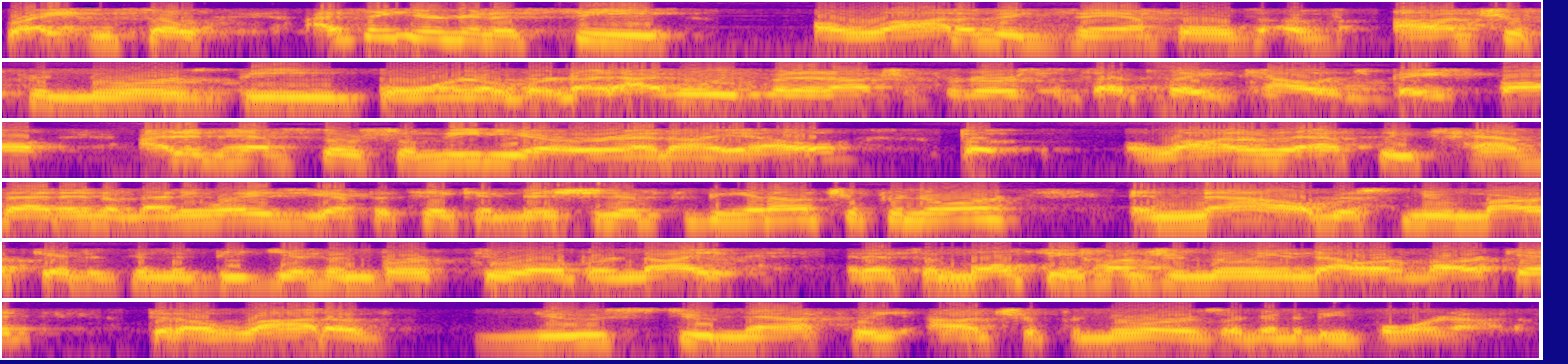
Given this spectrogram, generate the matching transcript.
right? And so I think you're going to see a lot of examples of entrepreneurs being born overnight. I've always been an entrepreneur since I played college baseball. I didn't have social media or NIL, a lot of athletes have that in them anyways. You have to take initiative to be an entrepreneur. And now this new market is going to be given birth to overnight. And it's a multi hundred million dollar market that a lot of new student athlete entrepreneurs are going to be born out of.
